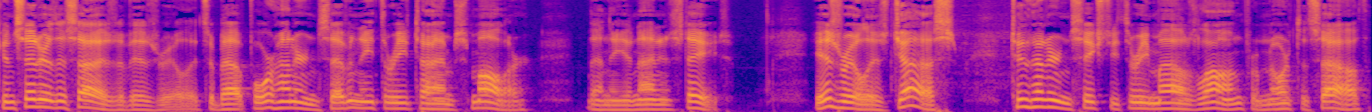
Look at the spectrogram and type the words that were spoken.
Consider the size of Israel. It's about 473 times smaller than the United States. Israel is just 263 miles long from north to south,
